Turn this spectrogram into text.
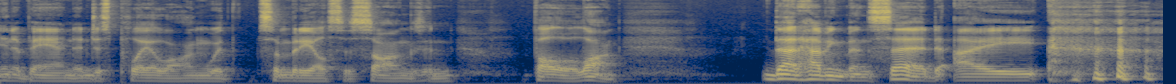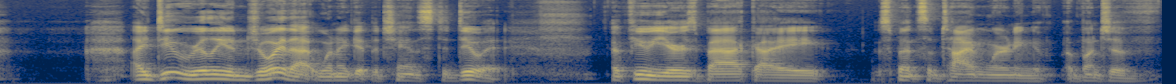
in a band and just play along with somebody else's songs and follow along that having been said, I I do really enjoy that when I get the chance to do it. A few years back, I spent some time learning a bunch of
